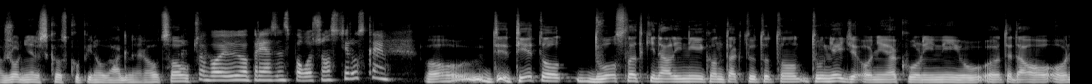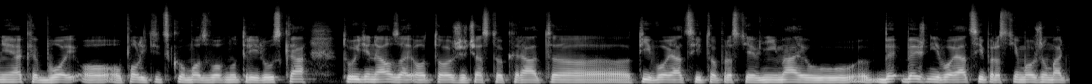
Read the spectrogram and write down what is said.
žoldnierskou skupinou Wagnerovcov. Čo bojujú o priazen spoločnosti ruskej? Tieto dôsledky na línii kontaktu, toto, tu nejde o nejakú líniu, teda o, o nejaký boj o, o politickú moc vo vnútri Ruska. Tu ide naozaj o to, že častokrát e, tí vojaci to proste vnímajú, be, bežní vojaci proste môžu mať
